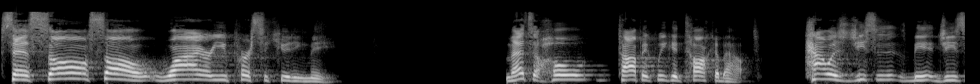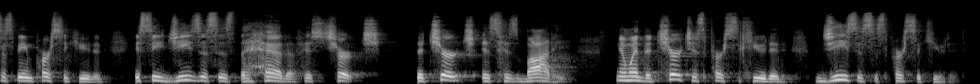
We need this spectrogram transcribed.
says, Saul, Saul, why are you persecuting me? And that's a whole topic we could talk about. How is Jesus, Jesus being persecuted? You see, Jesus is the head of his church. The church is his body. And when the church is persecuted, Jesus is persecuted.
